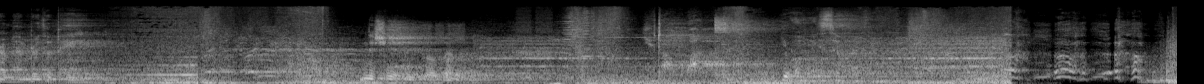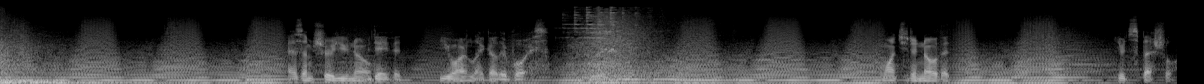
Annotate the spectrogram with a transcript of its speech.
Remember the pain. Initiate reprogramming. You don't want. You only serve. As I'm sure you know, David, you aren't like other boys. I want you to know that you're special.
